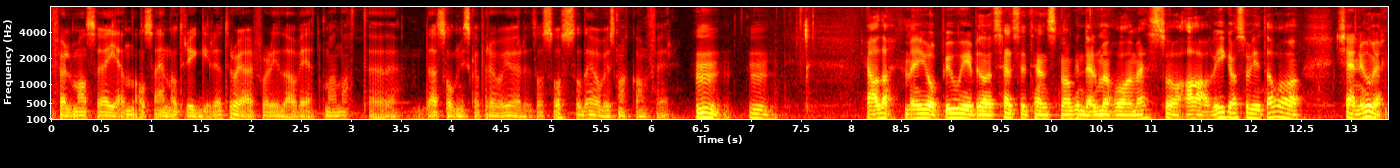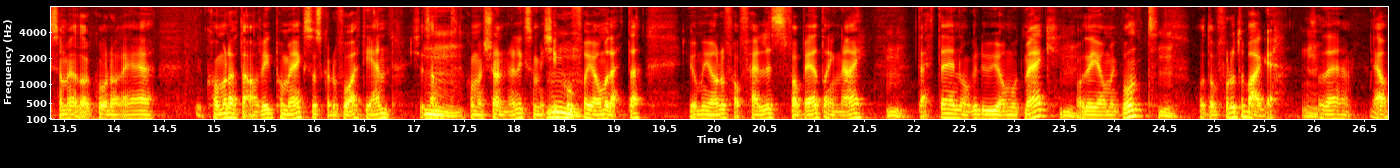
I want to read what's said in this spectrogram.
føler man seg igjen også enda tryggere, tror jeg. fordi da vet man at eh, det er sånn vi skal prøve å gjøre det hos oss, og det har vi snakka om før. Mm. Mm. Ja da, vi jobber jo i bedriftshelsetjenesten òg en del med HMS og avvik osv. Og, så videre, og kjenner jo virksomheter hvor det er Kommer det et avvik på meg, så skal du få et igjen. ikke sant? Mm. man skjønner liksom ikke hvorfor gjør vi dette. Jo, vi gjør det for felles forbedring. Nei, dette er noe du gjør mot meg, og det gjør meg vondt. Og da får du tilbake. Så det, ja.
